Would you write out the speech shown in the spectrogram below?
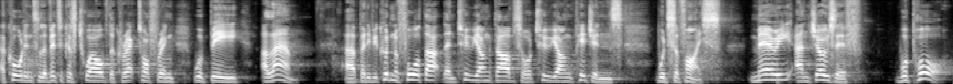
According to Leviticus 12, the correct offering would be a lamb. Uh, but if you couldn't afford that, then two young doves or two young pigeons would suffice. Mary and Joseph were poor.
